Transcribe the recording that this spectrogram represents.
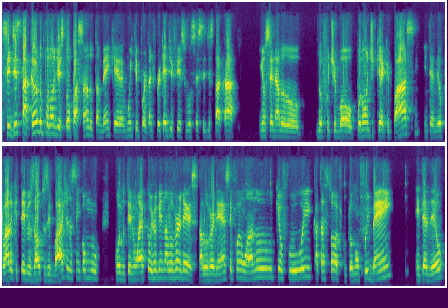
se destacando por onde estou passando também, que é muito importante, porque é difícil você se destacar em um cenário do futebol por onde quer que passe, entendeu? Claro que teve os altos e baixos, assim como quando teve uma época que eu joguei na Luverdense. Na Luverdense foi um ano que eu fui catastrófico, que eu não fui bem, entendeu?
